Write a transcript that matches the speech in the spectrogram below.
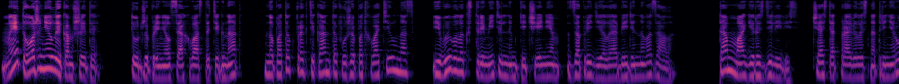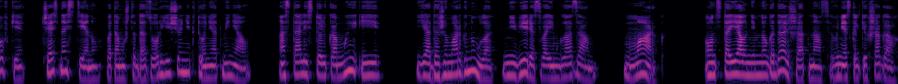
«Мы тоже не лыком шиты», тут же принялся хвастать Игнат, но поток практикантов уже подхватил нас и выволок стремительным течением за пределы обеденного зала. Там маги разделились. Часть отправилась на тренировки, часть на стену, потому что дозор еще никто не отменял. Остались только мы и... Я даже моргнула, не веря своим глазам. Марк! Он стоял немного дальше от нас, в нескольких шагах.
